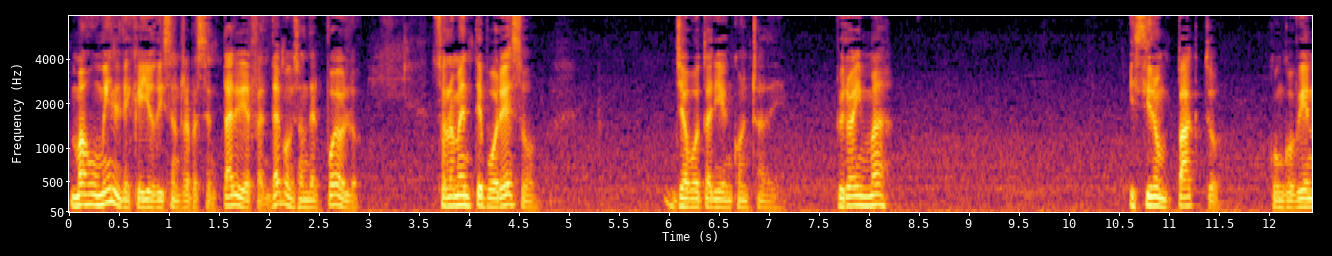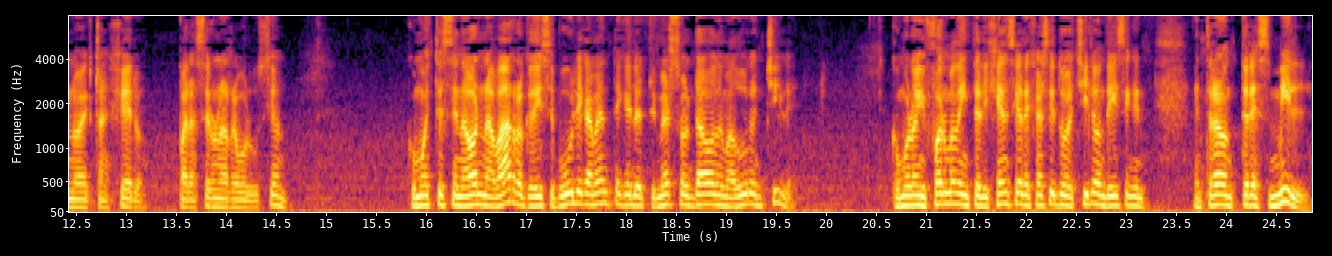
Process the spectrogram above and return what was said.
más humildes que ellos dicen representar y defender porque son del pueblo. Solamente por eso ya votaría en contra de ellos. Pero hay más. Hicieron pacto con gobiernos extranjeros para hacer una revolución. Como este senador Navarro que dice públicamente que es el primer soldado de Maduro en Chile. Como los informes de inteligencia del ejército de Chile donde dicen que entraron 3.000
